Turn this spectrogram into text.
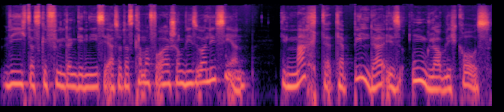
wie ich das Gefühl dann genieße. Also das kann man vorher schon visualisieren. Die Macht der Bilder ist unglaublich groß.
